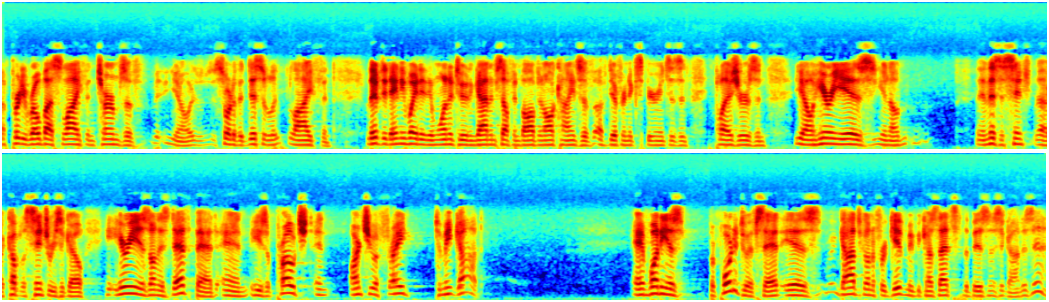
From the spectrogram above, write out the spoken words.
a pretty robust life in terms of, you know, sort of a dissolute life and lived it any way that he wanted to and got himself involved in all kinds of, of different experiences and pleasures and you know, here he is, you know, and this is a couple of centuries ago. Here he is on his deathbed, and he's approached, and aren't you afraid to meet God? And what he is purported to have said is God's going to forgive me because that's the business that God is in.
